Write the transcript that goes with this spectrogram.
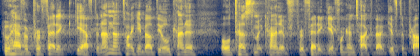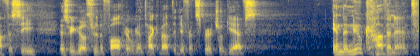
who have a prophetic gift. And I'm not talking about the old kind of Old Testament kind of prophetic gift. We're going to talk about gift of prophecy as we go through the fall here. We're going to talk about the different spiritual gifts. In the new covenant,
